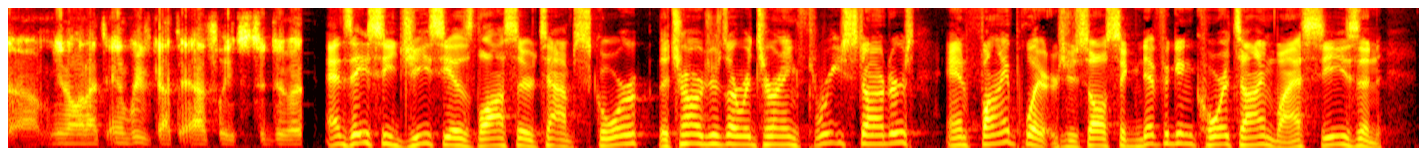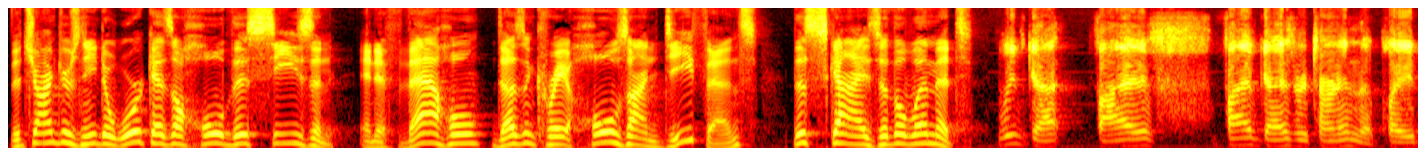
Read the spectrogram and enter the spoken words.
Um, you know, and, I, and we've got the athletes to do it. As ACGC has lost their top scorer, the Chargers are returning three starters and five players who saw significant court time last season. The Chargers need to work as a whole this season, and if that hole doesn't create holes on defense, the skies are the limit we've got five five guys returning that played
